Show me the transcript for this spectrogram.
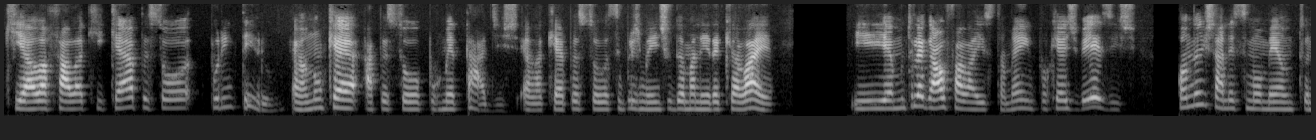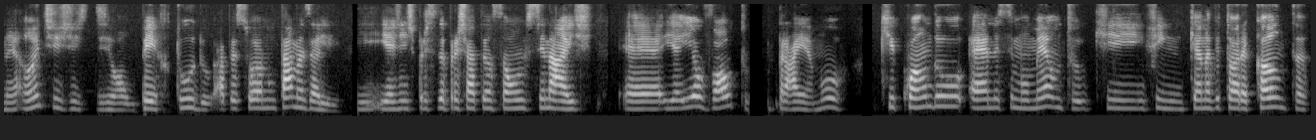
que ela fala que quer a pessoa por inteiro. Ela não quer a pessoa por metades. Ela quer a pessoa simplesmente da maneira que ela é. E é muito legal falar isso também, porque às vezes, quando a gente está nesse momento, né, antes de, de romper tudo, a pessoa não está mais ali. E, e, a gente precisa prestar atenção aos sinais. É, e aí eu volto para Ai Amor, que quando é nesse momento que, enfim, que a Ana Vitória canta,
